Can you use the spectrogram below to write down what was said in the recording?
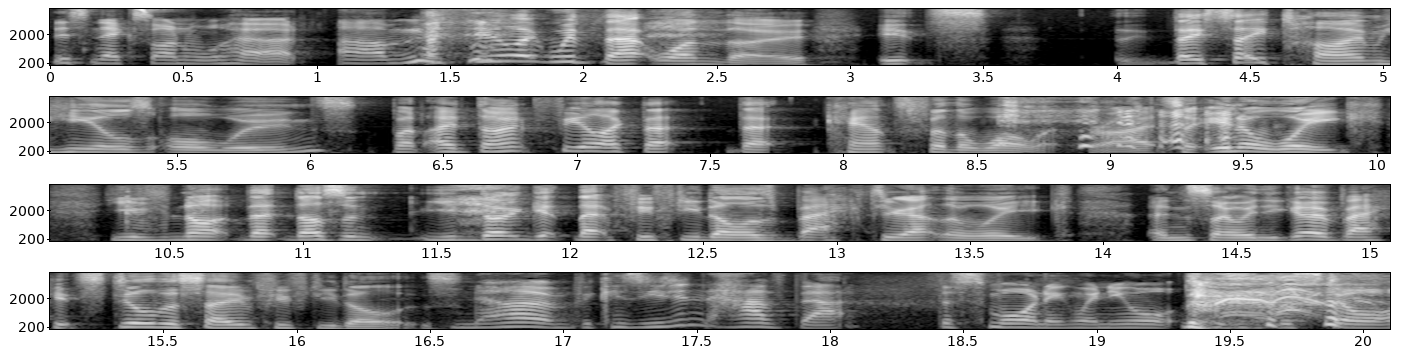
this next one will hurt. Um, I feel like with that one though, it's they say time heals all wounds, but I don't feel like that that counts for the wallet, right? so in a week, you've not that doesn't you don't get that fifty dollars back throughout the week, and so when you go back, it's still the same fifty dollars. no, because you didn't have that this morning when you walked into the store.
